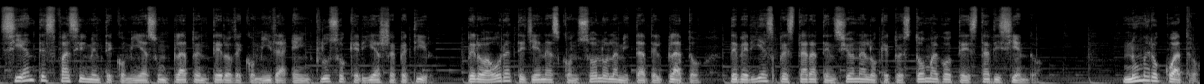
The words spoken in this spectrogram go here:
Si antes fácilmente comías un plato entero de comida e incluso querías repetir, pero ahora te llenas con solo la mitad del plato, deberías prestar atención a lo que tu estómago te está diciendo. Número 4.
